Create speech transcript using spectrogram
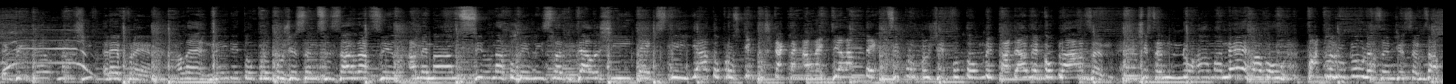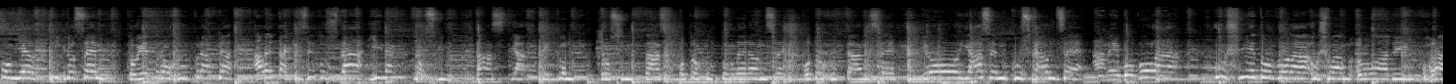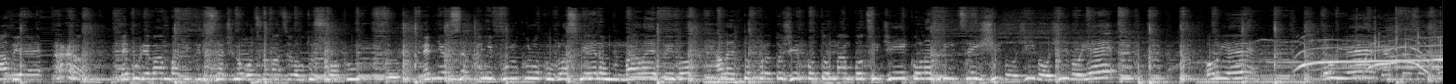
tak bych měl načít refrén, ale nejde to, protože jsem se zarazil a nemám sil na to vymyslet další texty. Já to prostě už takhle ale dělat nechci, protože potom vypadám jako blázen. Že jsem nohama, ne hlavou, padl rovnou na zem, že jsem zapomněl, nikdo jsem, to je trochu pravda, ale taky se to zdá jinak, prosím vás, já teďkom, prosím vás o trochu tolerance, o trochu tance, jo, já jsem kus tance, anebo volá, už mě to volá, už mám loady v hlavě. Nebude vám vadit, když začnu odzvovat celou tu sloku. Neměl jsem ani půlku loku, vlastně jenom malé pivo, ale to proto, že potom mám pocit, že je kolem více živo, živo, živo je. Oh je, oh je, oh je.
